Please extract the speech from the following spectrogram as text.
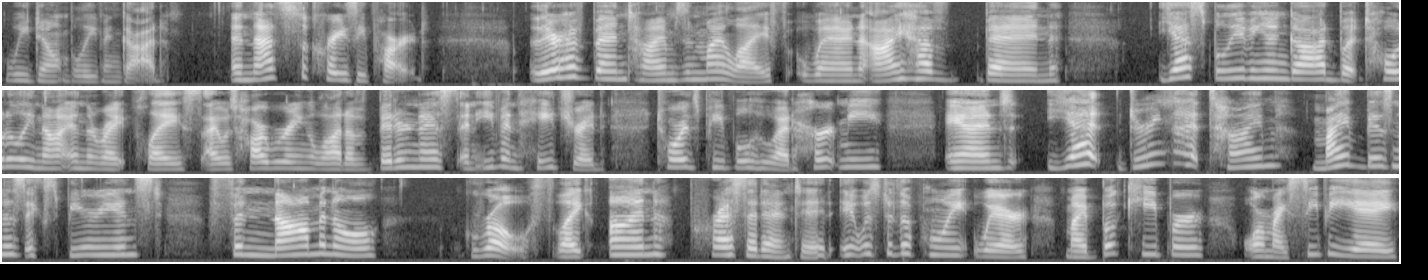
we don't believe in God. And that's the crazy part. There have been times in my life when I have been yes, believing in God, but totally not in the right place. I was harboring a lot of bitterness and even hatred towards people who had hurt me. And yet, during that time, my business experienced phenomenal growth, like unprecedented. It was to the point where my bookkeeper or my CPA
